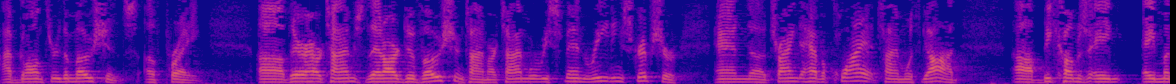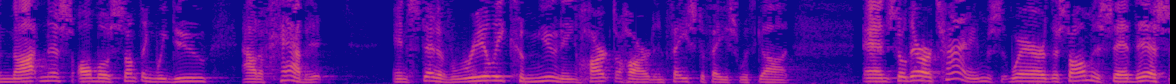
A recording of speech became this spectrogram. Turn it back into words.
I've gone through the motions of praying. Uh, there are times that our devotion time, our time where we spend reading Scripture and uh, trying to have a quiet time with God, uh, becomes a, a monotonous, almost something we do out of habit instead of really communing heart to heart and face to face with God. And so there are times where the psalmist said this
